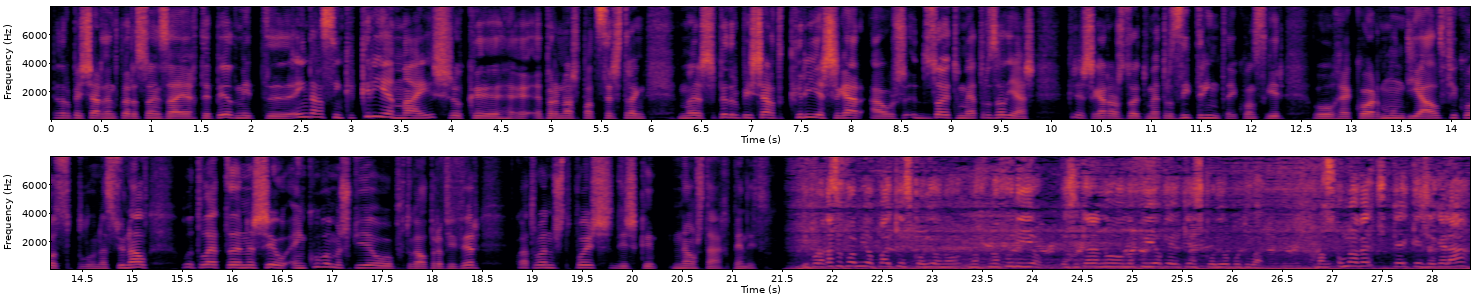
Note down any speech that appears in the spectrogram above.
Pedro Peixardo, em declarações à RTP, admite ainda assim que queria mais, o que eh, para nós pode ser estranho, mas Pedro Pichardo queria chegar aos 18 metros, aliás, queria chegar aos 18 metros e 30 e conseguir o recorde mundial, ficou-se pelo nacional. O atleta nasceu em Cuba, mas escolheu Portugal para viver. Quatro anos depois, diz que não está arrependido. E por acaso foi meu pai quem escolheu, não, não, não fui eu. Eu sequer não, não fui eu quem, quem escolheu Portugal. Mas uma vez que, que cheguei lá,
